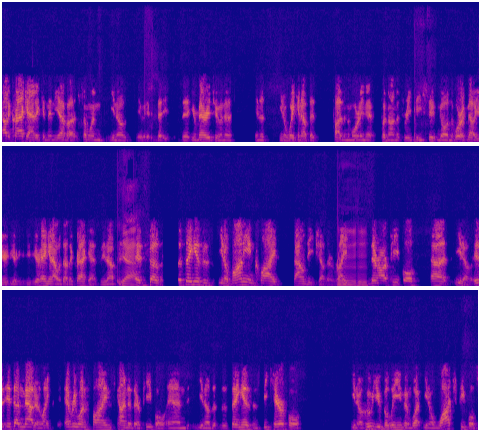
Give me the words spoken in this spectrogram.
not a crack addict, and then you have a someone you know that that you're married to in a in a you know waking up at five in the morning and putting on the three piece suit and going to work. No, you're you're you're hanging out with other crackheads. You know, yeah, and so the thing is, is you know Bonnie and Clyde found each other, right? Mhm. there are people, uh, you know, it, it doesn't matter. Like everyone finds kind of their people. And, you know, the, the thing is, is be careful, you know, who you believe and what, you know, watch people's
